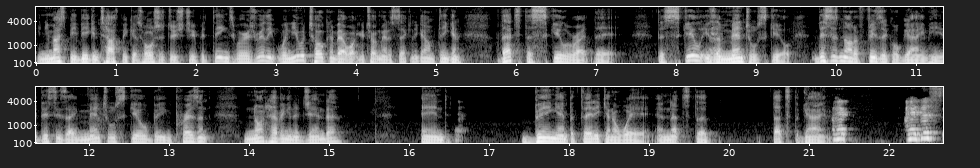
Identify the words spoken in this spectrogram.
and you must be big and tough because horses do stupid things. Whereas, really, when you were talking about what you were talking about a second ago, I'm thinking that's the skill right there. The skill is a mental skill. This is not a physical game here. This is a mental skill being present, not having an agenda, and being empathetic and aware. And that's the that's the game. I had, I had this.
